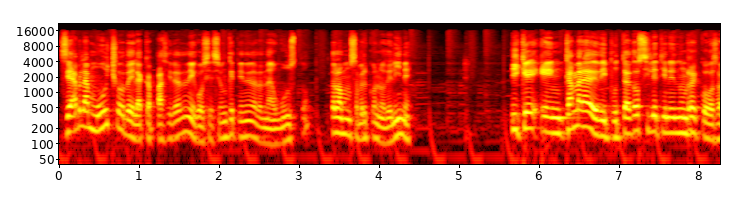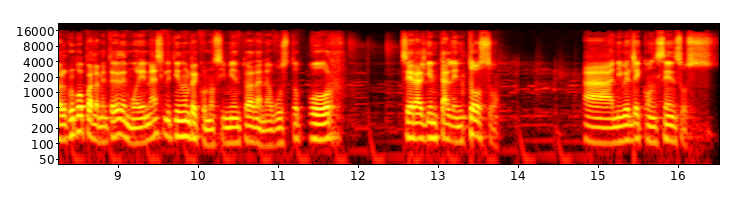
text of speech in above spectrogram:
se habla mucho de la capacidad de negociación que tiene Adán Augusto. Esto lo vamos a ver con lo del INE. Y que en Cámara de Diputados sí le tienen un reconocimiento, al grupo parlamentario de Morena sí le tiene un reconocimiento a Adán Augusto por ser alguien talentoso a nivel de consensos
